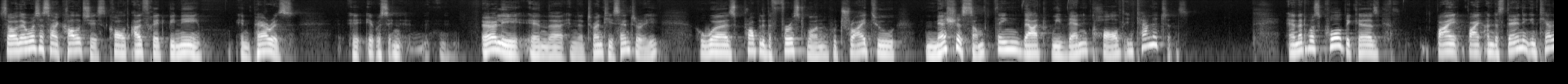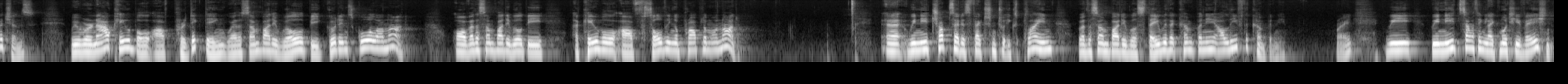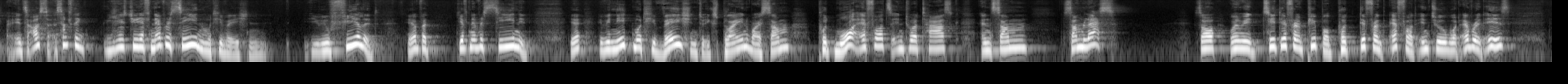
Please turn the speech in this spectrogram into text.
So there was a psychologist called Alfred Binet in Paris. It, was in early in the in the 20th century, who was probably the first one who tried to measure something that we then called intelligence. And that was cool because by by understanding intelligence, we were now capable of predicting whether somebody will be good in school or not, or whether somebody will be uh, capable of solving a problem or not. Uh, we need job satisfaction to explain whether somebody will stay with a company or leave the company, right? We we need something like motivation. It's also something you, you have never seen motivation. You, you feel it, yeah, but you've never seen it. Yeah? We need motivation to explain why some put more efforts into a task and some, some less. So when we see different people put different effort into whatever it is,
